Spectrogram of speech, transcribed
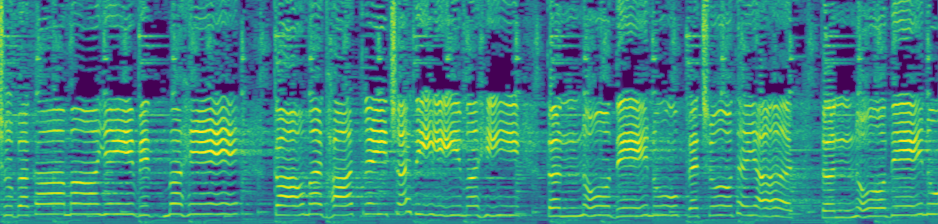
शुभकामायै विद्महे कामधात्रै च धीमहि तन्नो देनु प्रचोदयात् तन्नो देनु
